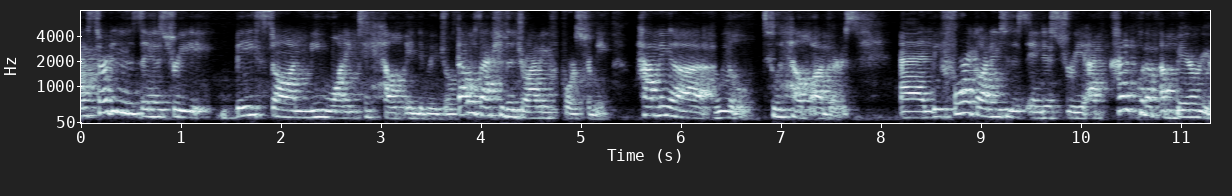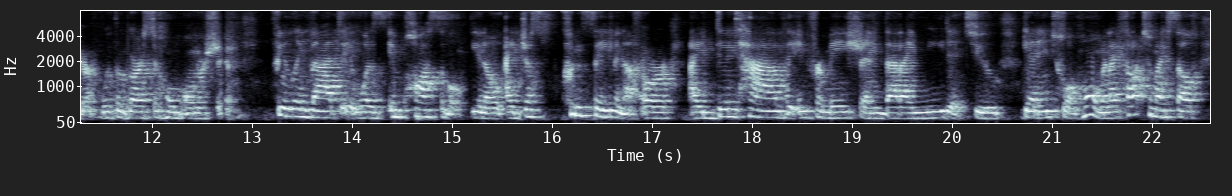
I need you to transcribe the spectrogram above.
I started in this industry based on me wanting to help individuals. That was actually the driving force for me, having a will to help others. And before I got into this industry, I kind of put up a barrier with regards to home ownership, feeling that it was impossible. You know, I just couldn't save enough, or I didn't have the information that I needed to get into a home. And I thought to myself,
